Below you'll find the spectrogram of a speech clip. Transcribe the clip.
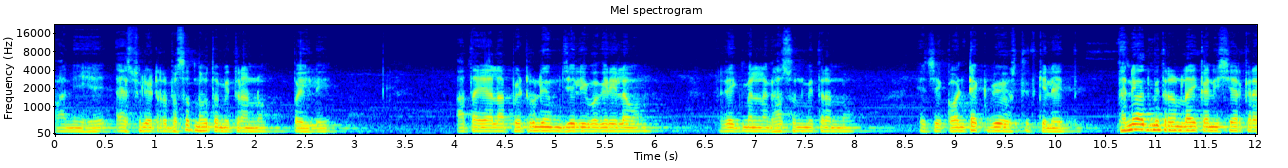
आणि हे ॲस्युलेटर बसत नव्हतं मित्रांनो पहिले. आता याला पेट्रोलियम जेली वगैरे लावून रेगमेलनं घासून मित्रांनो याचे कॉन्टॅक्ट व्यवस्थित केले आहेत धन्यवाद मित्रांनो लाईक आणि शेअर करा.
